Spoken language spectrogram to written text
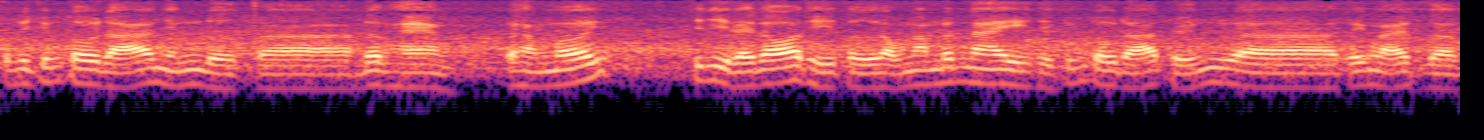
công ty chúng tôi đã nhận được à, đơn hàng, đơn hàng mới. Chính vì lẽ đó thì từ đầu năm đến nay thì chúng tôi đã tuyển à, tuyển lại gần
